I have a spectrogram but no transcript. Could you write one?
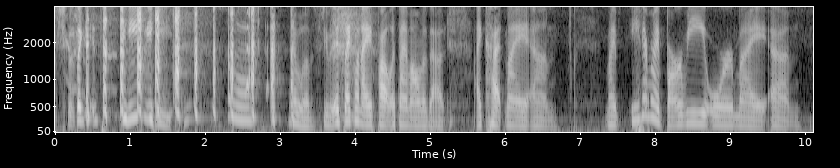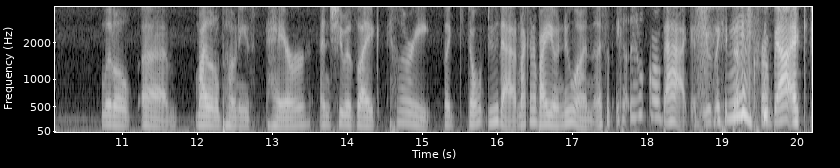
she was like, "It's Phoebe." Oh, I love stupid. It's like when I fought with my mom about I cut my um my either my Barbie or my um little um My Little Pony's hair, and she was like, "Hillary, like, don't do that. I'm not going to buy you a new one." And I said, "It'll, it'll grow back." And she was like, "It doesn't grow back."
